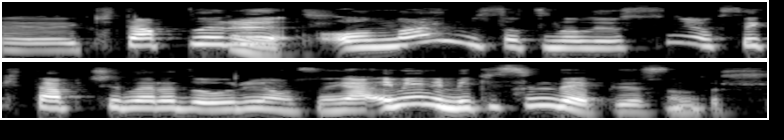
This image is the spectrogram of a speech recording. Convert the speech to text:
e, kitapları Evet. online mı satın alıyorsun yoksa kitapçılara da uğruyor musun? Ya eminim ikisini de yapıyorsundur.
